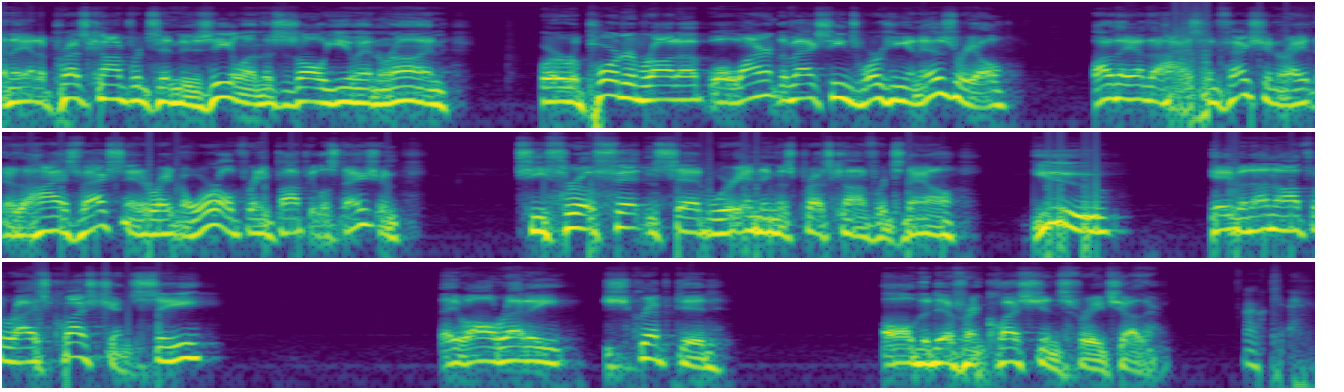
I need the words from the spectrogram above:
And they had a press conference in New Zealand. This is all UN run, where a reporter brought up, well, why aren't the vaccines working in Israel? Why do they have the highest infection rate? They're the highest vaccinated rate in the world for any populous nation. She threw a fit and said, We're ending this press conference now. You gave an unauthorized question. See, they've already scripted all the different questions for each other. Okay.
